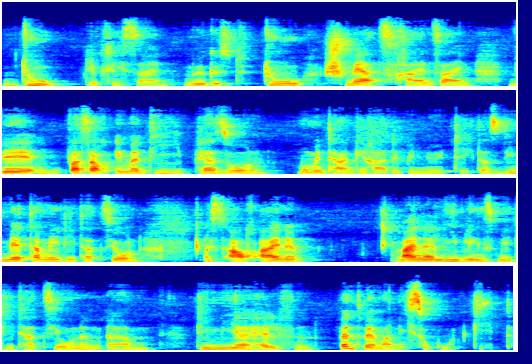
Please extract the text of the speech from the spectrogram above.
du glücklich sein, mögest du schmerzfrei sein, was auch immer die Person momentan gerade benötigt. Also die Metameditation ist auch eine meiner Lieblingsmeditationen, ähm, die mir helfen, wenn es mir mal nicht so gut geht.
